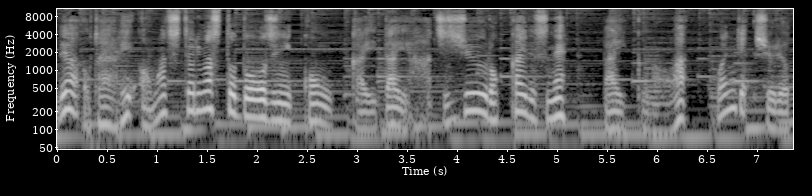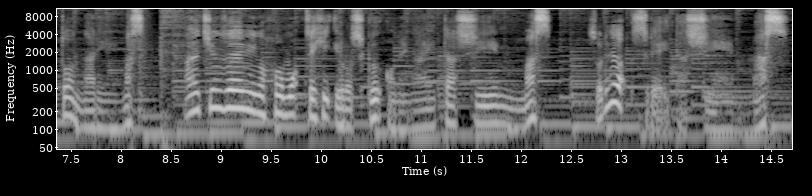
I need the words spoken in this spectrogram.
ではお便りお待ちしておりますと同時に今回第86回ですね。バイクのはこれにて終了となります。iTunes レビューの方もぜひよろしくお願いいたします。それでは失礼いたします。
